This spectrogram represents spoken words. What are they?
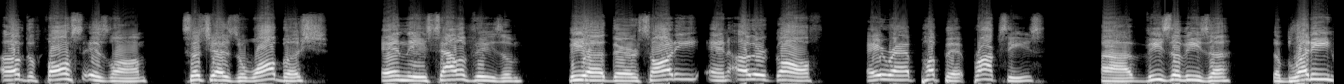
of the false Islam, such as the Wahhabism and the Salafism, via their Saudi and other Gulf Arab puppet proxies, uh, Visa Visa, the bloody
